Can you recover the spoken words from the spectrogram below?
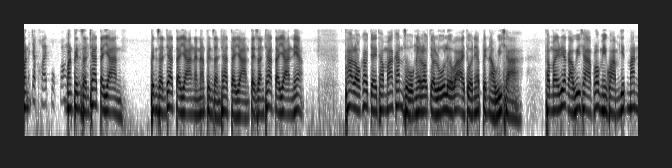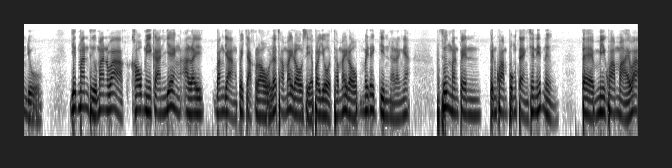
มันมันจะคอยปกป้องมันเป็นสัญชาตญาณเป็นสัญชาตญาณอันนั้นเป็นสัญชาตญาณแต่สัญชาตญาณเนี้ยถ้าเราเข้าใจธรรมะขั้นสูงเนี่ยเราจะรู้เลยว่าไอ้ตัวเนี้ยเป็นอวิชชาทำไมเรียกอวิชชา เพราะมีความยึดมั่นอยู่ ยึดมั่นถือมั่นว่าเขามีการแย่งอะไร บางอย่างไปจากเรา แล้วทำให้เราเสียประโยชน์ทำให้เราไม่ได้กินอะไรเนี้ยซึ่งมันเป็นเป็นความปรุงแต่งชนิดหนึ่ง แต่มีความหมายว่า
